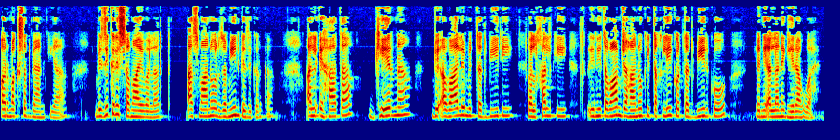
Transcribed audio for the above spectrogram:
اور مقصد بیان کیا بذکر السماء والارض آسمانوں اور زمین کے ذکر کا. الحاطہ گھیرنا بے اوالم تدبیری بلخل کی یعنی تمام جہانوں کی تخلیق اور تدبیر کو یعنی اللہ نے گھیرا ہوا ہے۔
